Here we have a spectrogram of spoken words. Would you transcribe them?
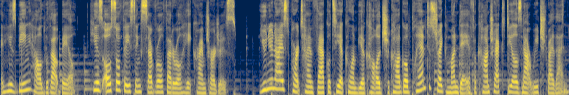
and he is being held without bail. He is also facing several federal hate crime charges. Unionized part time faculty at Columbia College Chicago plan to strike Monday if a contract deal is not reached by then.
